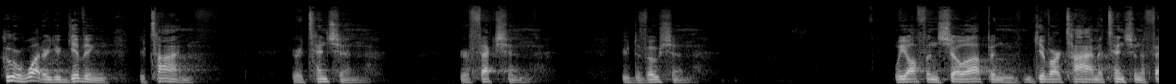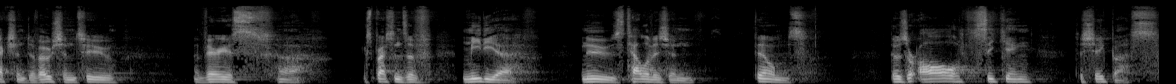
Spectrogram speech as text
Who or what are you giving your time, your attention, your affection, your devotion? We often show up and give our time, attention, affection, devotion to various uh, expressions of media, news, television, films. Those are all seeking to shape us.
